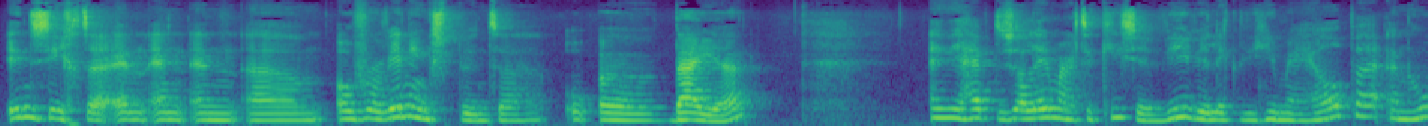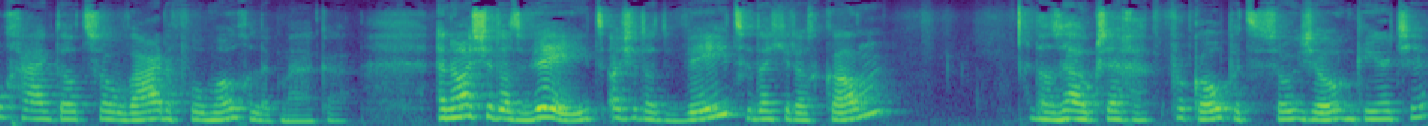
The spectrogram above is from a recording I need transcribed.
inzichten en, en, en um, overwinningspunten uh, bij je. En je hebt dus alleen maar te kiezen wie wil ik hiermee helpen en hoe ga ik dat zo waardevol mogelijk maken. En als je dat weet, als je dat weet dat je dat kan, dan zou ik zeggen: verkoop het sowieso een keertje.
